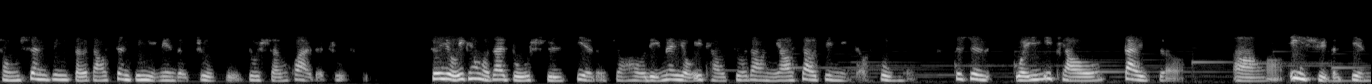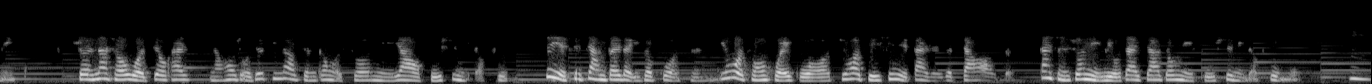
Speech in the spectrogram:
从圣经得到圣经里面的祝福，就神话的祝福。所以有一天我在读十诫的时候，里面有一条说到你要孝敬你的父母，这是唯一一条带着呃应许的诫命。所以那时候我就开始，然后我就听到神跟我说你要服侍你的父母，这也是降杯的一个过程。因为我从回国之后，其实心里带着一个骄傲的，但神说你留在家中，你服侍你的父母，嗯，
